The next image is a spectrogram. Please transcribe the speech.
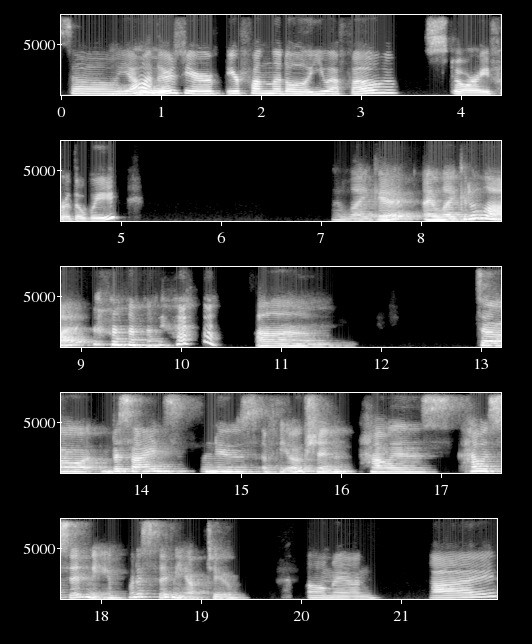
So yeah, Oh, there's your your fun little UFO story for the week. I like it. I like it a lot. Um, so besides news of the ocean, how is how is Sydney? What is Sydney up to? Oh man, I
